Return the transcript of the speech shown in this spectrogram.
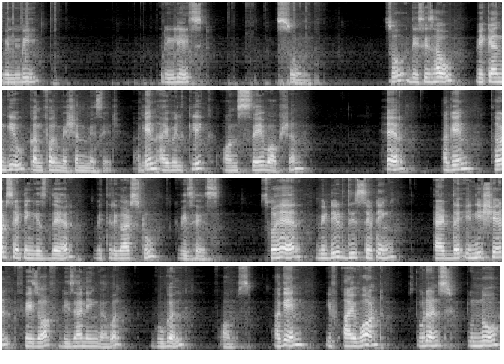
will be released soon. So this is how we can give confirmation message. Again I will click on save option. Here again third setting is there with regards to quizzes so here we did this setting at the initial phase of designing our Google Forms. Again if I want students to know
